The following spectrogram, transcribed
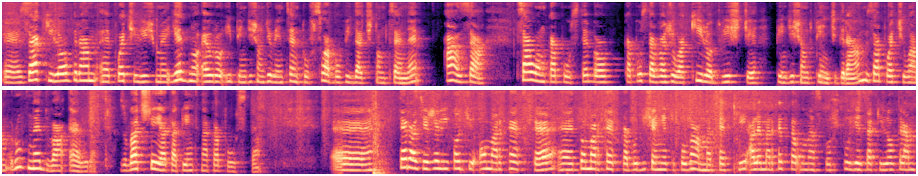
E, Za kilogram e, płaciliśmy 1 euro i 59 centów. Słabo widać tą cenę, a za całą kapustę, bo kapusta ważyła kilo 255 gram, zapłaciłam równe 2 euro. Zobaczcie jaka piękna kapusta. E, Teraz jeżeli chodzi o marchewkę, e, to marchewka, bo dzisiaj nie kupowałam marchewki, ale marchewka u nas kosztuje za kilogram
